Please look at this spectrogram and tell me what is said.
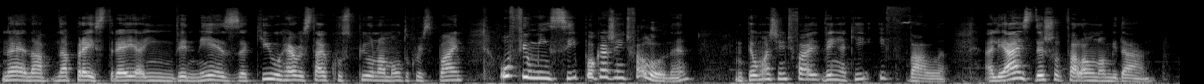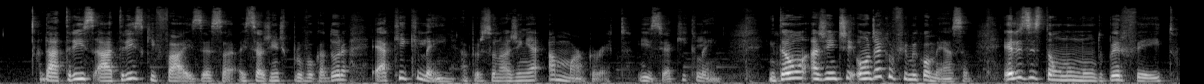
né, na, na pré-estreia em Veneza, que o Harry Styles cuspiu na mão do Chris Pine. O filme em si, pouca gente falou, né? Então a gente faz, vem aqui e fala. Aliás, deixa eu falar o nome da, da atriz, a atriz que faz essa, esse agente provocadora é a Kik Lane. A personagem é a Margaret. Isso, é a Kik Lane. Então, a gente, onde é que o filme começa? Eles estão num mundo perfeito,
